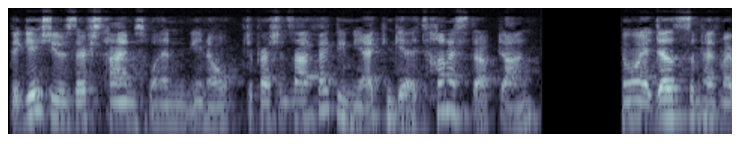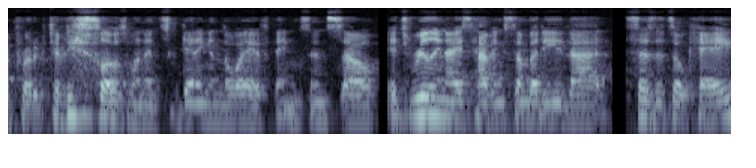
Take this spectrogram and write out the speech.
big issue is there's times when you know depression's not affecting me i can get a ton of stuff done and when it does sometimes my productivity slows when it's getting in the way of things and so it's really nice having somebody that says it's okay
